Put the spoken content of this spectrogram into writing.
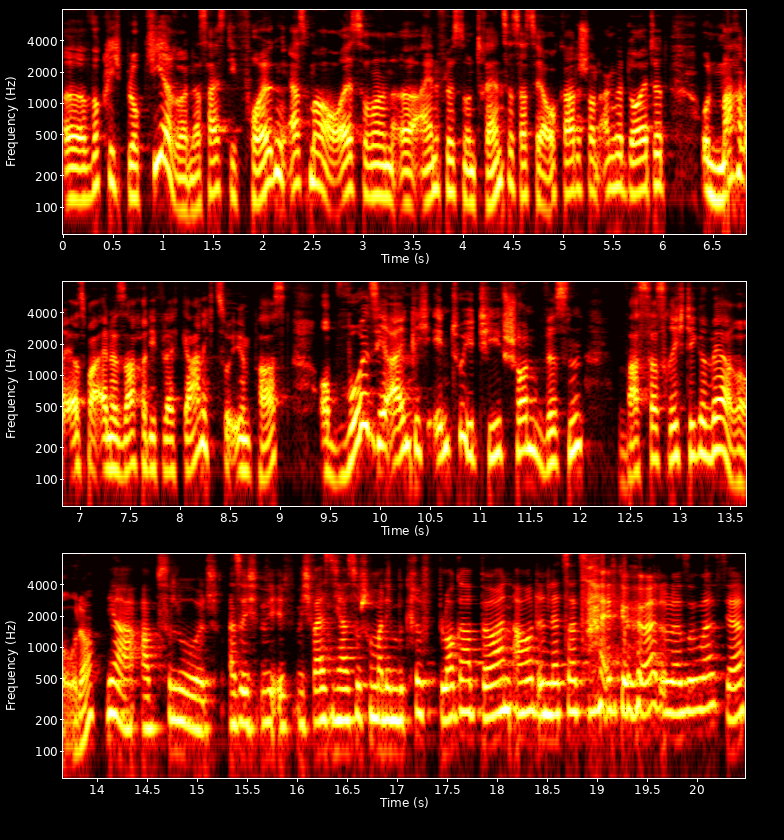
äh, wirklich blockieren. Das heißt, die folgen erstmal äußeren äh, Einflüssen und Trends, das hast du ja auch gerade schon angedeutet, und machen erstmal eine Sache, die vielleicht gar nicht zu ihm passt, obwohl sie eigentlich intuitiv schon wissen, was das Richtige wäre, oder? Ja, absolut. Also ich, ich, ich weiß nicht, hast du schon mal den Begriff Blogger Burnout in letzter Zeit gehört oder sowas? Ja,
